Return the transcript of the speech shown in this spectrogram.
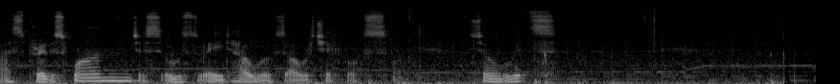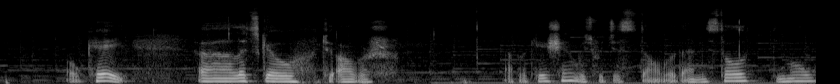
as previous one just illustrate how works our checkbox. So let's okay uh, let's go to our application which we just download and install demo.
